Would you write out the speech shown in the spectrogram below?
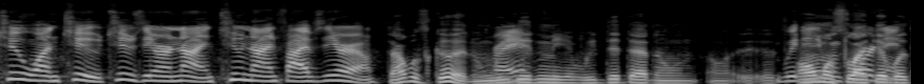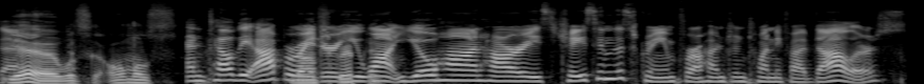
212-209-2950. that was good, and Right? we didn't. Even, we did that on. on it's We didn't even almost like it was. that. Yeah, it was almost. And tell the operator you want Johann Hari's Chasing the Scream for $125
